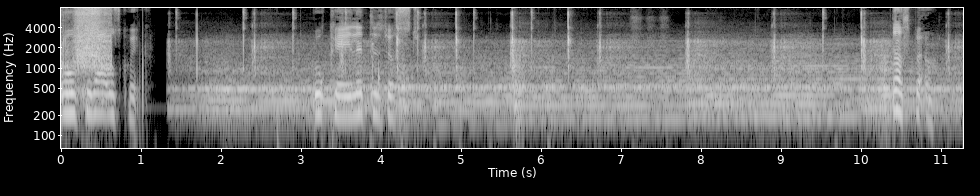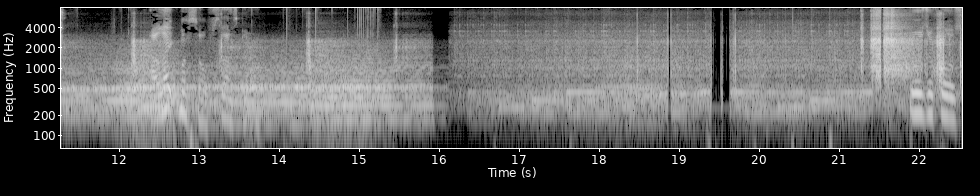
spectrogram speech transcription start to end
Okay, that was quick. Okay, let us just. That's better. I like myself, so that's better. Doors are closed.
